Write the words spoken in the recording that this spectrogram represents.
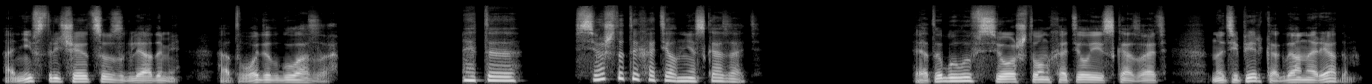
Они встречаются взглядами, отводят глаза. Это все, что ты хотел мне сказать? Это было все, что он хотел ей сказать, но теперь, когда она рядом,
